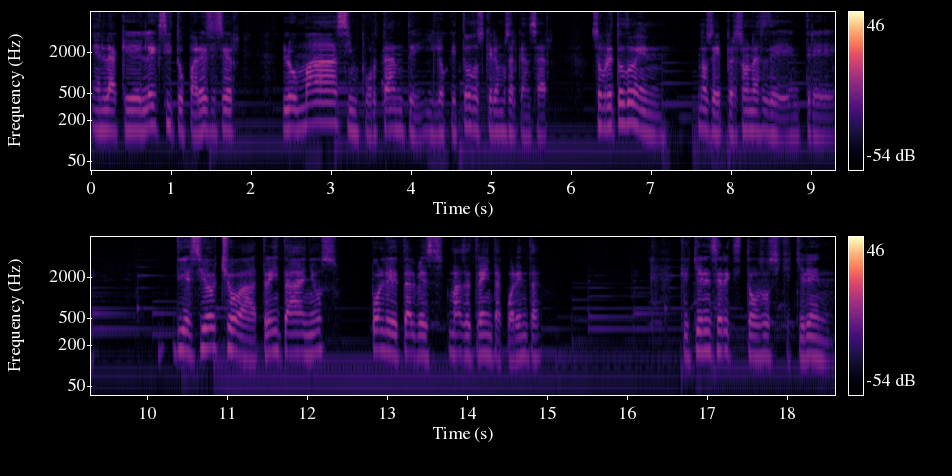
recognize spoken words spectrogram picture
en la que el éxito parece ser lo más importante y lo que todos queremos alcanzar, sobre todo en, no sé, personas de entre 18 a 30 años, ponle tal vez más de 30, 40, que quieren ser exitosos y que quieren,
